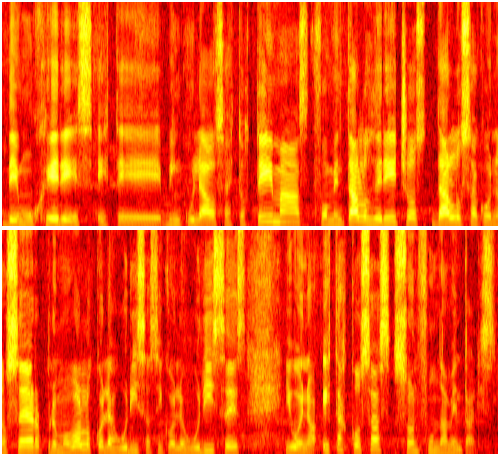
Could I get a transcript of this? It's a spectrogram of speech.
de mujeres este, vinculados a estos temas, fomentar los derechos darlos a conocer, promoverlos con las gurisas y con los gurises. Y bueno, estas cosas son fundamentales.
